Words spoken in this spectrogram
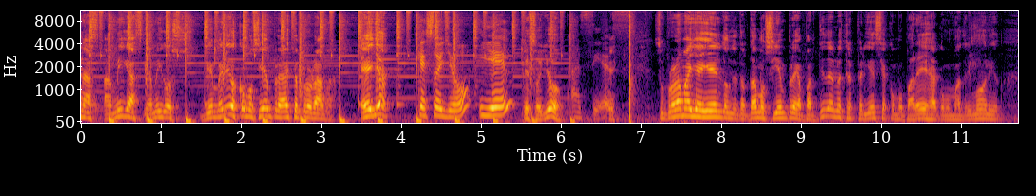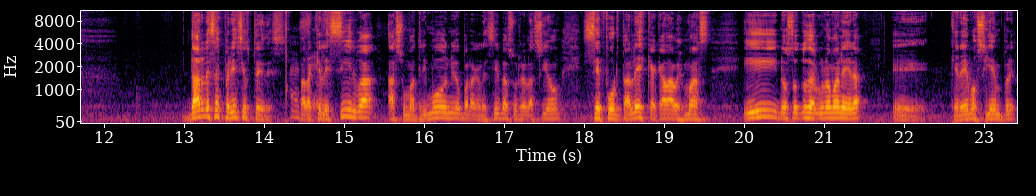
buenas amigas y amigos. Bienvenidos como siempre a este programa. Ella. Que soy yo y él. Que soy yo. Así es. Su programa Ella y él, donde tratamos siempre, a partir de nuestra experiencia como pareja, como matrimonio, darle esa experiencia a ustedes, Así para que es. les sirva a su matrimonio, para que les sirva a su relación, se fortalezca cada vez más. Y nosotros de alguna manera eh, queremos siempre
